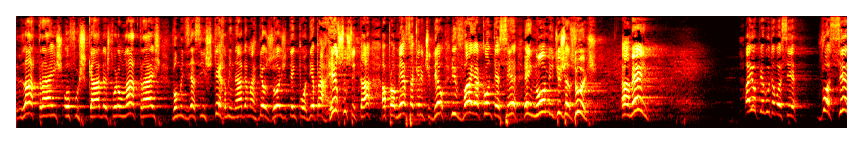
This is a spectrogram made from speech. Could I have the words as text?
lá atrás ofuscadas, foram lá atrás, vamos dizer assim, exterminadas. Mas Deus hoje tem poder para ressuscitar a promessa que Ele te deu e vai acontecer em nome de Jesus. Amém? Aí eu pergunto a você: você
